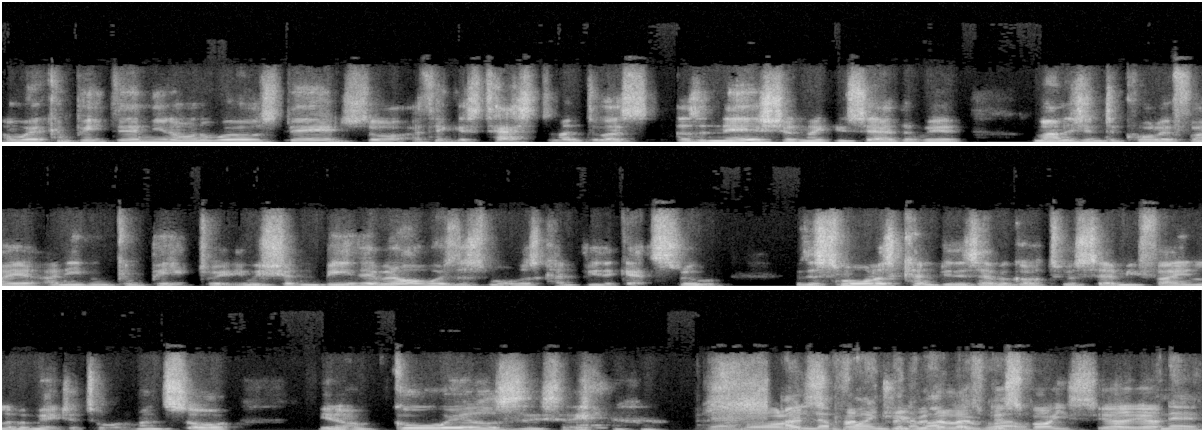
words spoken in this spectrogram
and we're competing, you know, on a world stage. So I think it's testament to us as a nation, like you said, that we're managing to qualify and even compete. Really, we shouldn't be there. We're always the smallest country that gets through. We're the smallest country that's ever got to a semi-final of a major tournament. So, you know, go Wales, they say. Yeah, I love winding them up as well. Voice. Yeah, yeah. No,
